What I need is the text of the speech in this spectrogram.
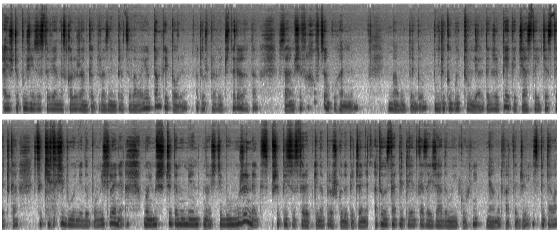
A jeszcze później zostawiła nas koleżanka, która z nim pracowała i od tamtej pory, a to już prawie 4 lata, stałem się fachowcem kuchennym. I mało tego, nie tylko gotuję, ale także piekę ciasta i ciasteczka, co kiedyś było nie do pomyślenia. Moim szczytem umiejętności był murzynek z przepisu z torebki na proszku do pieczenia. A tu ostatnia klientka zajrzała do mojej kuchni, miałam otwarte drzwi i spytała,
